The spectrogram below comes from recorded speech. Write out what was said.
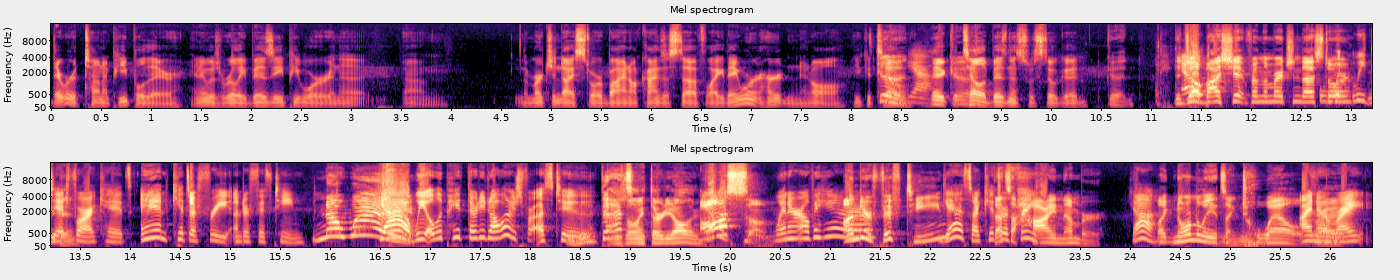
there were a ton of people there, and it was really busy. People were in the um, the merchandise store buying all kinds of stuff. Like they weren't hurting at all. You could tell. Yeah. They could Good. tell the business was still good. Good. Did Oh. y'all buy shit from the merchandise store? we, we did did. for our kids, and kids are free under 15. no way. Yeah, we only paid thirty dollars for us two. Mm-hmm. it That's was only thirty dollars. awesome. Winner over here. Under fifteen? Yes, our kids That's are a high number. Yeah, Like normally it's like mm-hmm. twelve. I know, right. right?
